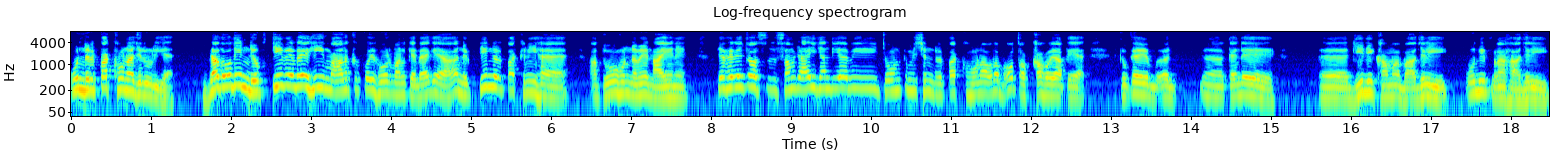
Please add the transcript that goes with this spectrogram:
ਉਹ ਨਿਰਪੱਖ ਹੋਣਾ ਜ਼ਰੂਰੀ ਹੈ। ਜਦ ਉਹਦੀ ਨਿਯੁਕਤੀ ਵੇਲੇ ਹੀ ਮਾਲਕ ਕੋਈ ਹੋਰ ਬਣ ਕੇ ਬਹਿ ਗਿਆ, ਨਿਯੁਕਤੀ ਨਿਰਪੱਖ ਨਹੀਂ ਹੈ ਆ ਦੋ ਹੁਣ ਨਵੇਂ ਲਾਏ ਨੇ, ਤੇ ਫਿਰ ਇਹ ਤੋਂ ਸਮਝ ਆਈ ਜਾਂਦੀ ਹੈ ਵੀ ਚੋਣ ਕਮਿਸ਼ਨ ਨਿਰਪੱਖ ਹੋਣਾ ਉਹਦਾ ਬਹੁਤ ਔਖਾ ਹੋਇਆ ਪਿਆ ਕਿਉਂਕਿ ਕਹਿੰਦੇ ਜਿਹਦੀ ਖਾਮਾ ਬਾਜਰੀ, ਉਹਦੀ ਪਰਾਂ ਹਾਜ਼ਰੀ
